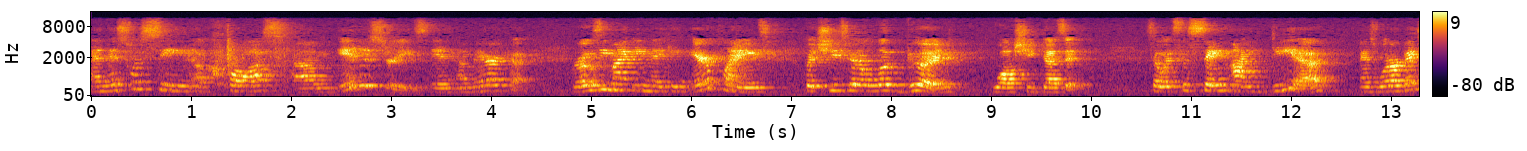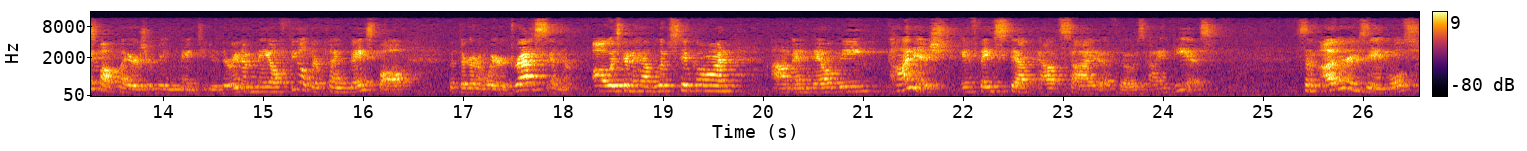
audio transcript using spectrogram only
And this was seen across um, industries in America. Rosie might be making airplanes, but she's going to look good while she does it. So it's the same idea as what our baseball players are being made to do. They're in a male field, they're playing baseball, but they're going to wear a dress and they're always going to have lipstick on, um, and they'll be punished if they step outside of those ideas. Some other examples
